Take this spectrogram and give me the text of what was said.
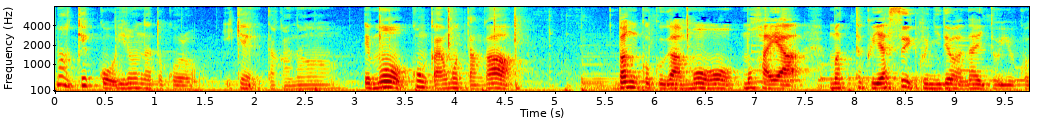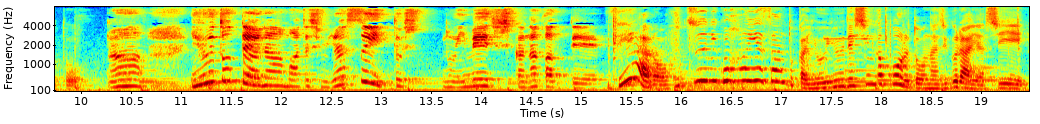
まあ結構いろんなところ行けたかな。でも今回思ったんがバンコクがもうもはや全く安い国ではないということ。ああ言うとったよな、まあ、私も安いとのイメージしかなかって。せやろ。普通にご飯屋さんとか余裕でシンガポールと同じぐらいやし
